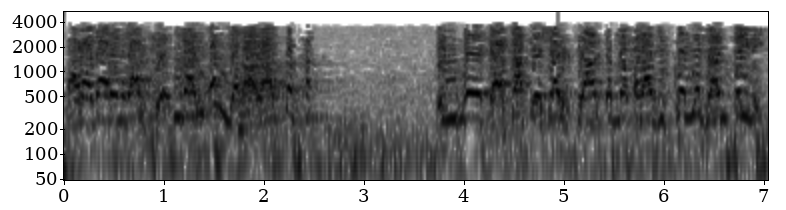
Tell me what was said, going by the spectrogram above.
کاراگار مدار کھیتی باڑی پر جماعت پر تھا۔ ان کو ایک ایسا پیشہ اختیار کرنا پڑا جس کو یہ جانتے ہی نہیں۔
